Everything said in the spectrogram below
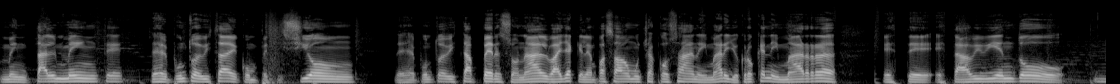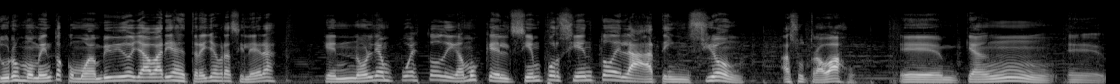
mentalmente, desde el punto de vista de competición, desde el punto de vista personal, vaya que le han pasado muchas cosas a Neymar y yo creo que Neymar este, está viviendo duros momentos como han vivido ya varias estrellas brasileras que no le han puesto, digamos que el 100% de la atención a su trabajo, eh, que han, eh,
